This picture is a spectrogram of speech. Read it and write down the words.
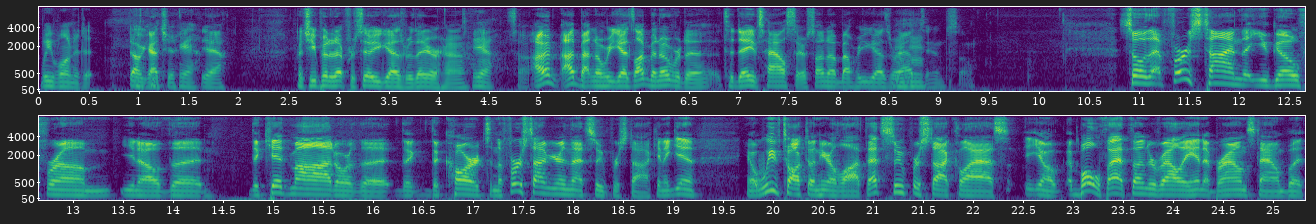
we wanted it. oh, gotcha. Yeah. yeah. When she put it up for sale, you guys were there, huh? Yeah. So I, I about know where you guys. I've been over to, to Dave's house there, so I know about where you guys are at. Mhm. Then, so So that first time that you go from you know the the kid mod or the the the carts, and the first time you're in that super stock, and again, you know we've talked on here a lot. That super stock class, you know, both at Thunder Valley and at Brownstown, but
